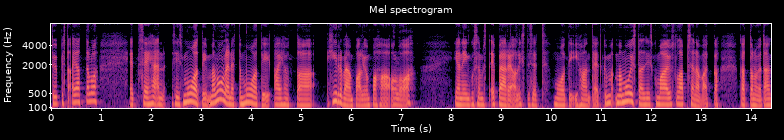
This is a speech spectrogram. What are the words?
tyyppistä ajattelua. Että sehän, siis muoti, mä luulen, että muoti aiheuttaa hirveän paljon pahaa oloa ja niin kuin semmoiset epärealistiset muoti-ihanteet. Kyllä mä, mä muistan siis, kun mä oon just lapsena vaikka katsonut jotain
